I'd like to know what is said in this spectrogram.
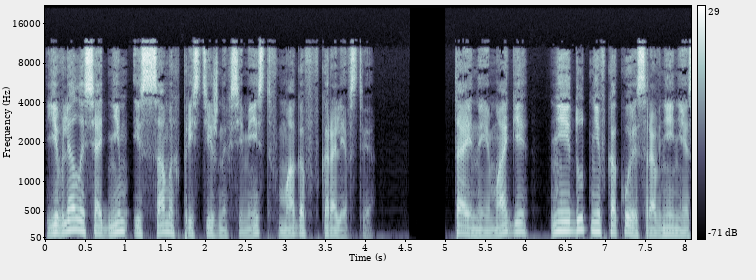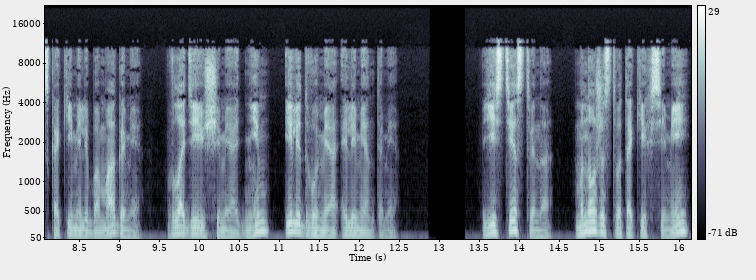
являлась одним из самых престижных семейств магов в королевстве. Тайные маги не идут ни в какое сравнение с какими-либо магами, владеющими одним или двумя элементами. Естественно, множество таких семей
